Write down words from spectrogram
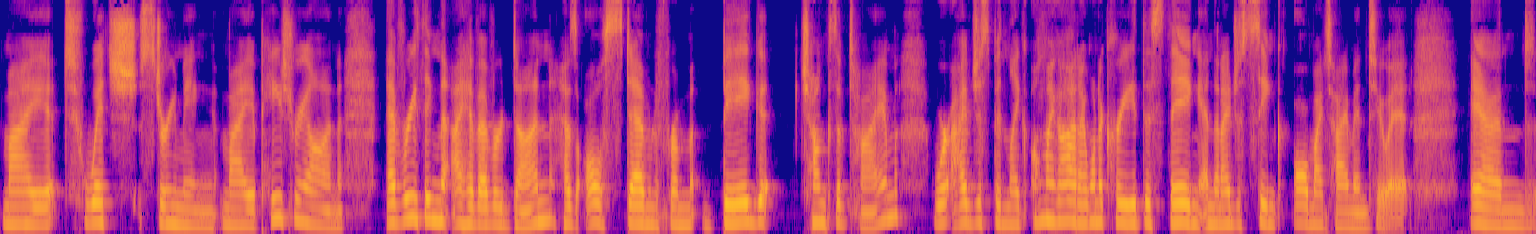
my Twitch streaming, my Patreon, everything that I have ever done has all stemmed from big chunks of time where I've just been like, oh my God, I want to create this thing. And then I just sink all my time into it. And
